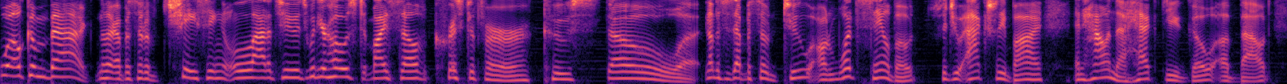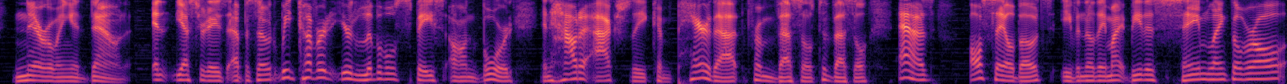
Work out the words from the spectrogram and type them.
Welcome back. Another episode of Chasing Latitudes with your host, myself, Christopher Cousteau. Now, this is episode two on what sailboat should you actually buy and how in the heck do you go about narrowing it down. In yesterday's episode, we covered your livable space on board and how to actually compare that from vessel to vessel as all sailboats, even though they might be the same length overall,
